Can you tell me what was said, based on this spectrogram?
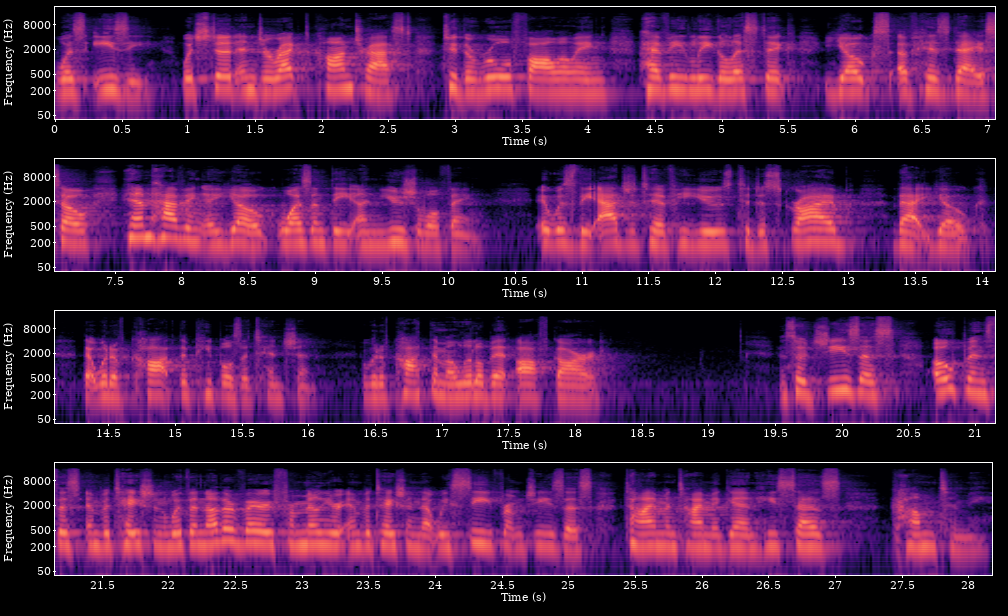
was easy which stood in direct contrast to the rule following, heavy legalistic yokes of his day. So, him having a yoke wasn't the unusual thing, it was the adjective he used to describe that yoke that would have caught the people's attention. It would have caught them a little bit off guard. And so Jesus opens this invitation with another very familiar invitation that we see from Jesus time and time again. He says, Come to me.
